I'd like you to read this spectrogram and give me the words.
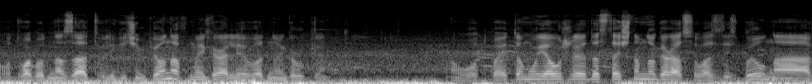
Вот, два года назад в Лиге чемпионов мы играли в одной группе. Вот, поэтому я уже достаточно много раз у вас здесь был. На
